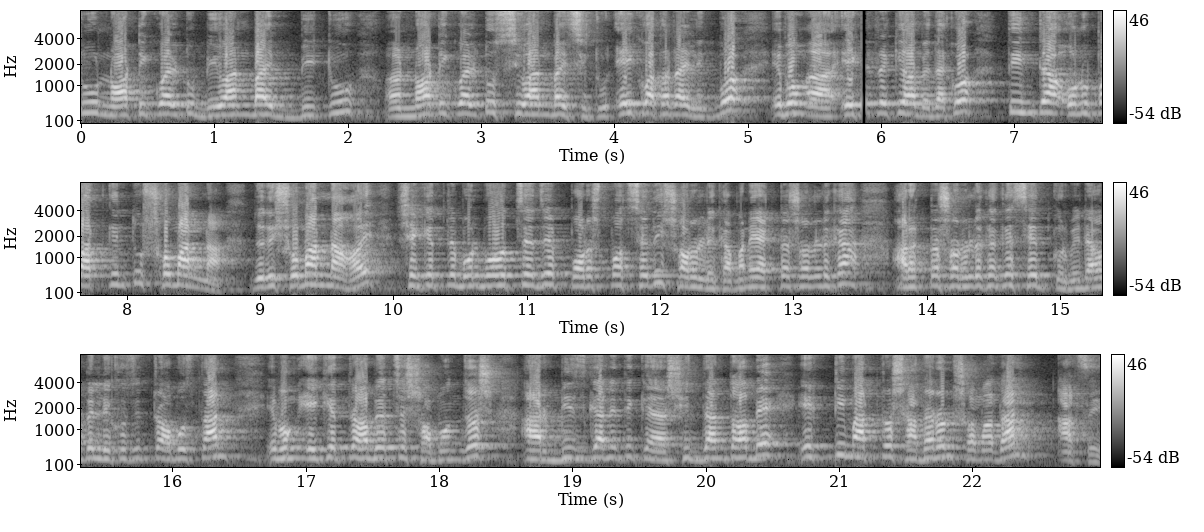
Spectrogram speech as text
two not equal to B one by B two not equal to C one by C two এই কথাটাই লিখব। এবং এক্ষেত্রে কি হবে? দেখো, তিনটা অনুপাত কিন্তু সমান না। যদি সমান না হয়, সেক্ষেত্রে বলব হচ্ছে যে পরস্পর ছেদি সরলরেখা। মানে একটা সরলরেখা আর একটা সরলরেখাকে ছেদ করবে। এটা হবে লেখচিত্র অবস্থান। এবং এই ক্ষেত্রে হবে হচ্ছে সমঞ্জস আর বীজগাণিতিক সিদ্ধান্ত হবে। একটি মাত্র সাধারণ সমাধান আছে।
